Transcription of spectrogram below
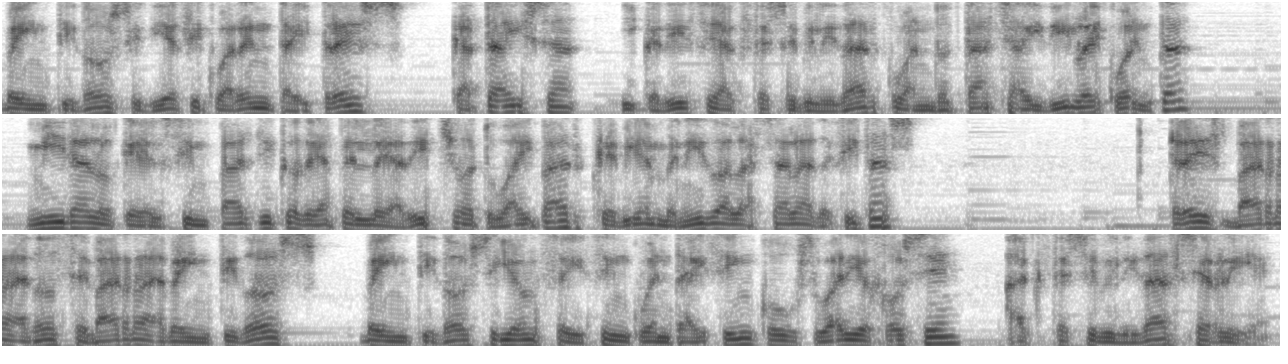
22 y 10 y 43, Kataisa, y que dice accesibilidad cuando Touch ID le cuenta? Mira lo que el simpático de Apple le ha dicho a tu iPad que bienvenido a la sala de citas. 3 barra 12 barra 22, 22 y 11 y 55 usuario José, accesibilidad se ríe.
